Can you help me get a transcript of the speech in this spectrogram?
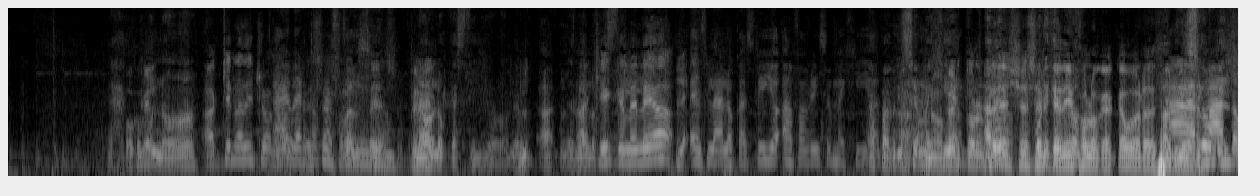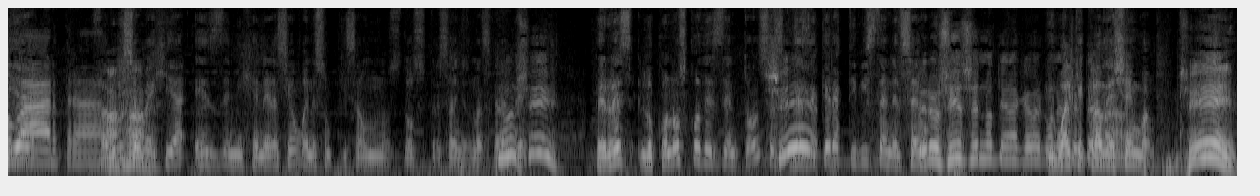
O ¿Cómo que- no? ¿A quién ha dicho? No, Alberto ese es Castillo. francés. Pero Lalo Castillo. ¿no? ¿A, Es a Lalo quién que Castillo. le lea? Es Lalo Castillo, a Fabricio Mejía. A Fabricio Ah, no, Mejía. Bertolt A ver, Brecht es el que dijo lo que acabo de decir. Fabricio Armando Mejía- Bartra. Fabricio Ajá. Mejía es de mi generación, bueno, es un- quizá unos dos, tres años más No, grande. sí. Pero es, lo conozco desde entonces, Sí. desde que era activista en el CEU. Pero sí, ese no tiene nada que ver con Igual este que Claudia tema. Sheinbaum. Sí.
